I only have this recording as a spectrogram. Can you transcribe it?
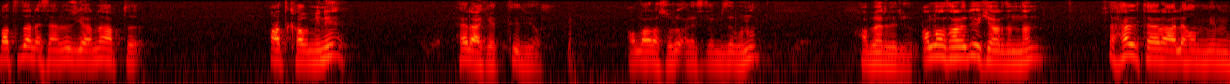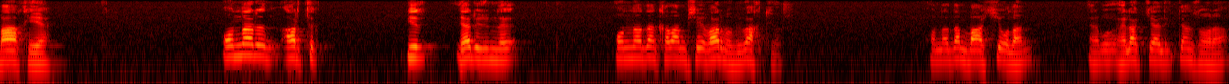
batıdan esen rüzgar ne yaptı? Ad kavmini helak etti diyor. Allah Resulü Aleyhisselam bize bunu haber veriyor. Allah Teala diyor ki ardından فَهَلْ تَرَى لَهُمْ مِنْ بَاقِيَ Onların artık bir yeryüzünde onlardan kalan bir şey var mı? Bir bak diyor. Onlardan baki olan, yani bu helak geldikten sonra,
